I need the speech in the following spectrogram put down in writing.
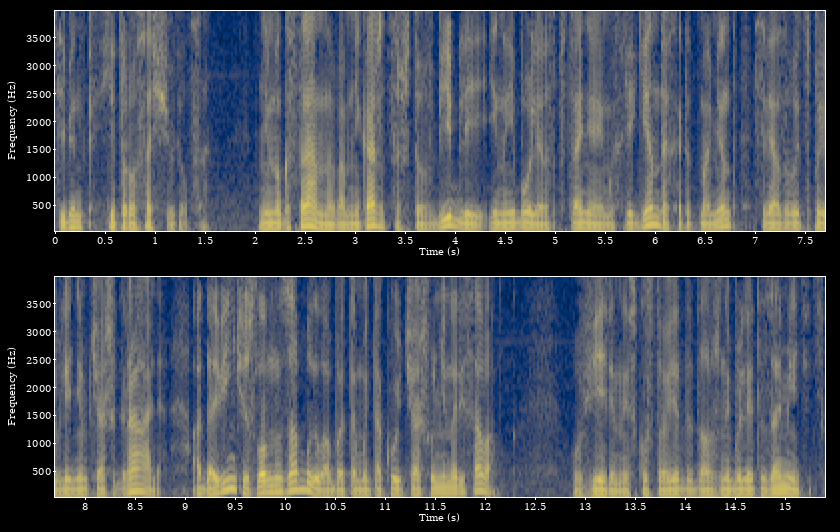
Тибинг хитро сощурился. Немного странно, вам не кажется, что в Библии и наиболее распространяемых легендах этот момент связывают с появлением чаши Грааля, а да Винчи словно забыл об этом и такую чашу не нарисовал? Уверенно, искусствоведы должны были это заметить.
